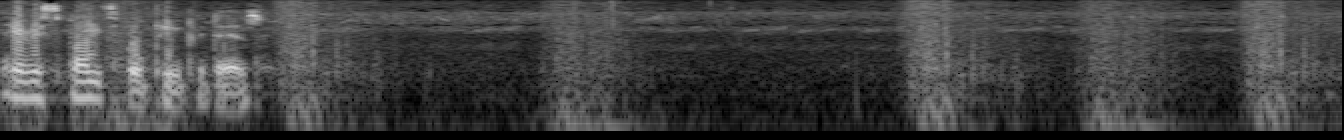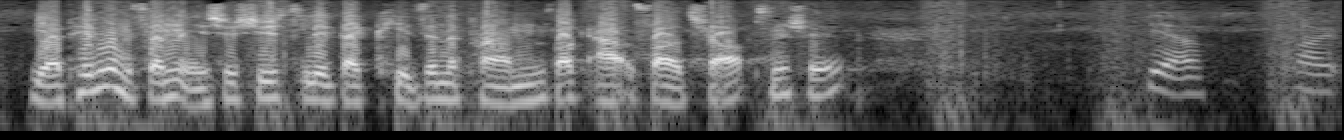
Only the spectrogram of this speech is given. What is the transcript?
Irresponsible people did. Yeah, people in the 70s just used to leave their kids in the prams, like outside shops and shit. Yeah. Like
